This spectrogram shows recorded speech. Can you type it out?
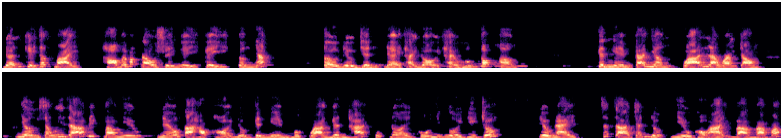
Đến khi thất bại, họ mới bắt đầu suy nghĩ kỹ, cân nhắc, tự điều chỉnh để thay đổi theo hướng tốt hơn. Kinh nghiệm cá nhân quả là quan trọng, nhưng sẽ quý giá biết bao nhiêu nếu ta học hỏi được kinh nghiệm vượt qua gần thác cuộc đời của những người đi trước. Điều này giúp ta tránh được nhiều khổ ải và va vấp.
